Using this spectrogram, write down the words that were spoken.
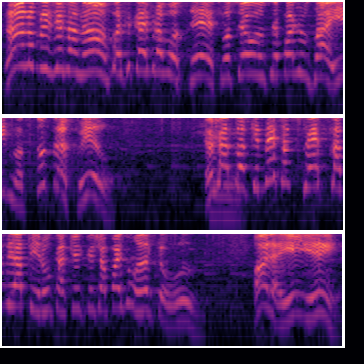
Não, não precisa não, vai ficar aí pra você. Se você, você pode usar aí, meu, tudo tranquilo. Eu já tô aqui bem satisfeito com a minha peruca aqui, que já faz um ano que eu uso. Olha aí, hein?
